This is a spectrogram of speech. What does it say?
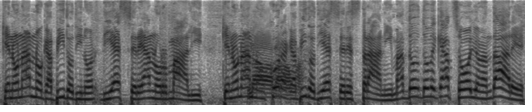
che non hanno capito di, non- di essere anormali, che non hanno No, ancora no. capito di essere strani, ma do- dove cazzo vogliono andare?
